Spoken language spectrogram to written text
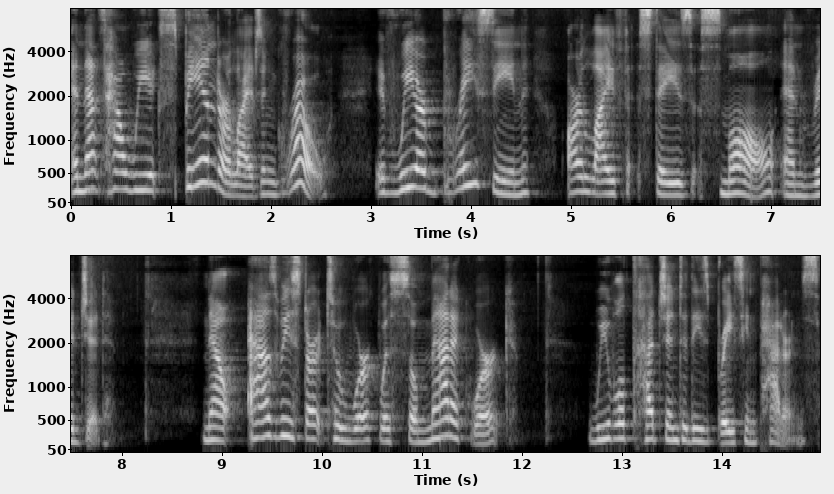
And that's how we expand our lives and grow. If we are bracing, our life stays small and rigid. Now, as we start to work with somatic work, we will touch into these bracing patterns.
